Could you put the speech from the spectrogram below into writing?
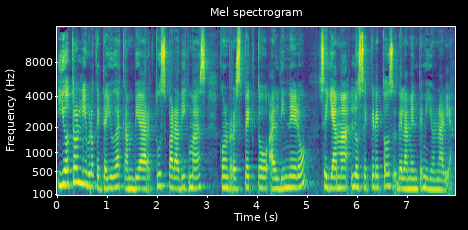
Y otro libro que te ayuda a cambiar tus paradigmas con respecto al dinero se llama Los secretos de la mente millonaria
